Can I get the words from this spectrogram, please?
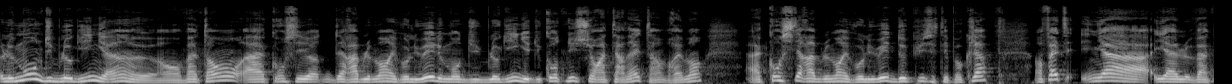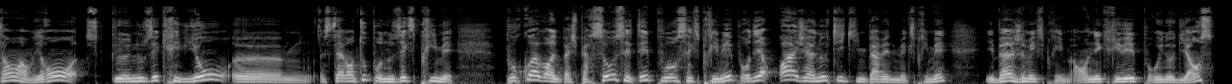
le monde du blogging hein, euh, en 20 ans a considérablement évolué. Le monde du blogging et du contenu sur Internet, hein, vraiment, a considérablement évolué depuis cette époque-là. En fait, il y a il y a 20 ans environ, ce que nous écrivions, euh, c'était avant tout pour nous exprimer. Pourquoi avoir une page perso? C'était pour s'exprimer, pour dire oh, j'ai un outil qui me permet de m'exprimer, et eh ben je m'exprime. On écrivait pour une audience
